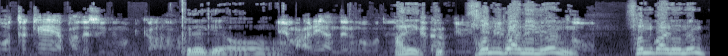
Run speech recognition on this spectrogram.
어떻게 해야 받을 수 있는 겁니까? 그러게요. 이게 말이 안 되는 거거든요. 아니, 그 비- 선관위는 선관위는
